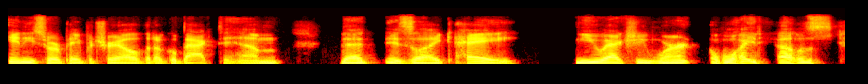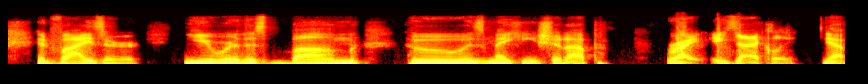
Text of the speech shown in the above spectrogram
any sort of paper trail that'll go back to him. That is like, hey, you actually weren't a White House advisor. You were this bum who is making shit up. right, exactly. Yeah.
